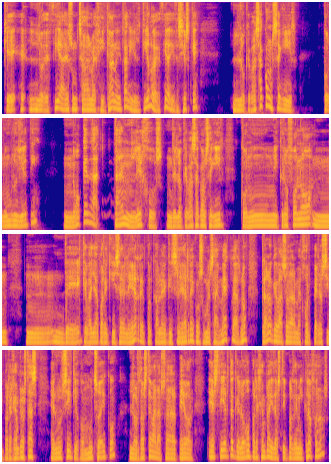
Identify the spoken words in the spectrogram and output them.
que eh, lo decía, es un chaval mexicano y tal, y el tío lo decía, dice, si es que lo que vas a conseguir con un Blue Yeti no queda tan lejos de lo que vas a conseguir con un micrófono mm, mm, de que vaya por XLR, por cable XLR con su mesa de mezclas, ¿no? Claro que va a sonar mejor, pero si por ejemplo estás en un sitio con mucho eco, los dos te van a sonar peor. Es cierto que luego, por ejemplo, hay dos tipos de micrófonos.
